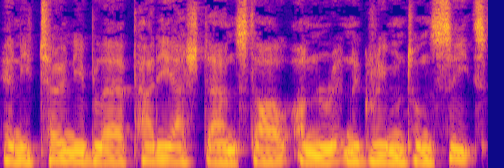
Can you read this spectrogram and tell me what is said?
any Tony Blair, Paddy Ashdown style unwritten agreement on seats?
